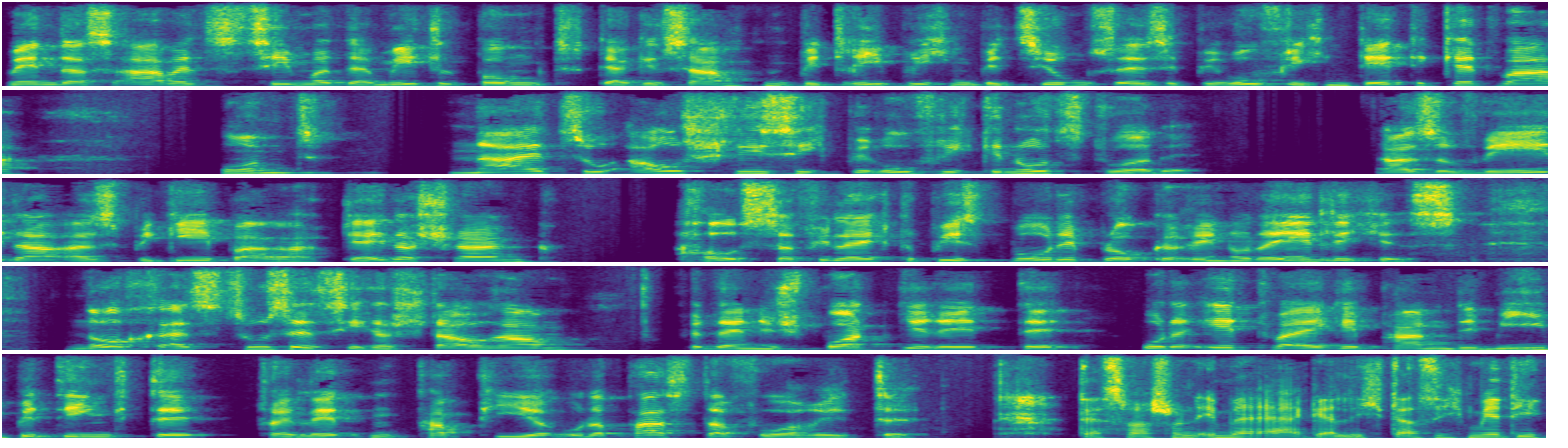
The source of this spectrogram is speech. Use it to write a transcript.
wenn das Arbeitszimmer der Mittelpunkt der gesamten betrieblichen bzw. beruflichen Tätigkeit war und nahezu ausschließlich beruflich genutzt wurde. Also weder als begehbarer Kleiderschrank, außer vielleicht du bist Modeblockerin oder ähnliches, noch als zusätzlicher Stauraum für deine Sportgeräte oder etwaige pandemiebedingte Toilettenpapier- oder Pastavorräte. Das war schon immer ärgerlich, dass ich mir die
